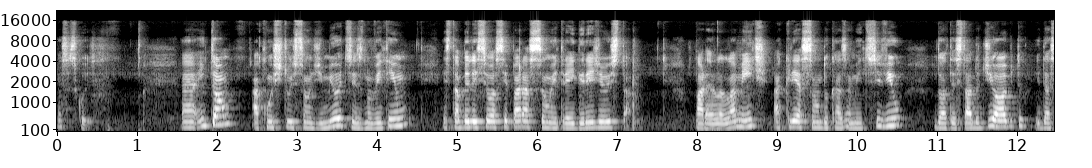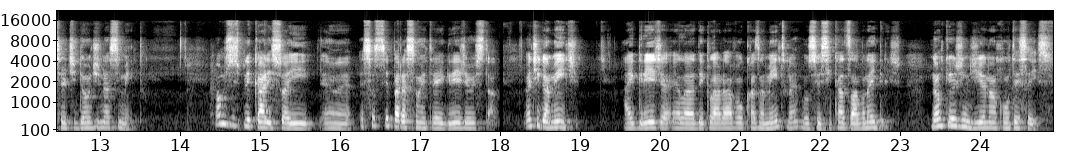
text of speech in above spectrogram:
essas coisas. É, então, a Constituição de 1891 estabeleceu a separação entre a Igreja e o Estado. Paralelamente, a criação do casamento civil, do atestado de óbito e da certidão de nascimento. Vamos explicar isso aí, é, essa separação entre a Igreja e o Estado. Antigamente, a Igreja ela declarava o casamento, né? Você se casava na Igreja. Não que hoje em dia não aconteça isso,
